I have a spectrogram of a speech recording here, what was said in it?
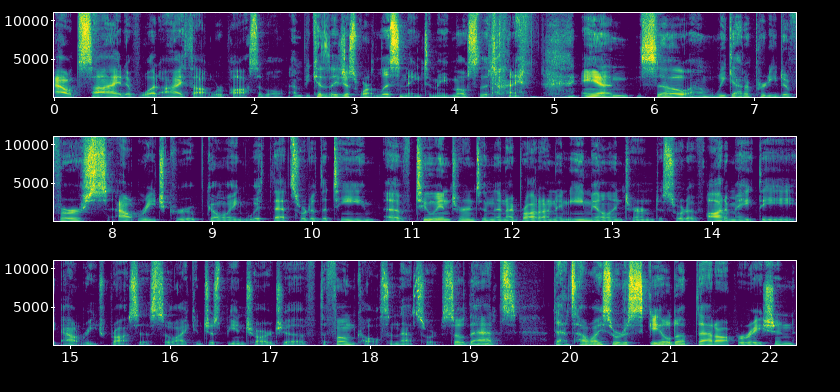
outside of what I thought were possible um, because they just weren't listening to me most of the time. and so um, we got a pretty diverse outreach group going with that sort of the team of two interns. And then I brought on an email intern to sort of automate the outreach process so I could just be in charge of the phone calls and that sort. So that's that's how I sort of scaled up that operation.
